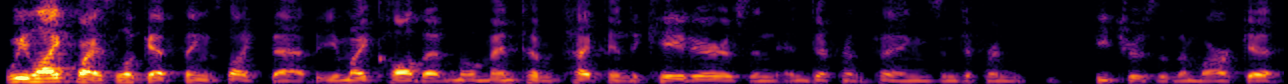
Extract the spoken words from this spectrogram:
We likewise look at things like that. You might call that momentum type indicators and, and different things and different features of the market.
